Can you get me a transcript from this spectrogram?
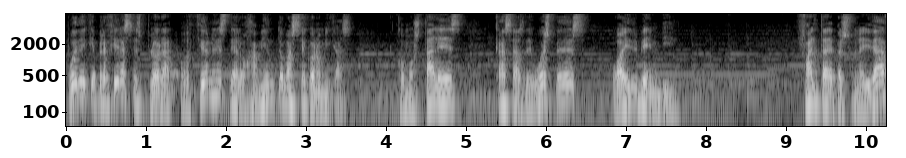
puede que prefieras explorar opciones de alojamiento más económicas, como hostales, casas de huéspedes o Airbnb. falta de personalidad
